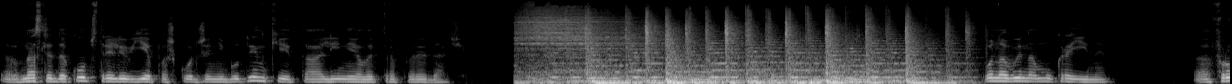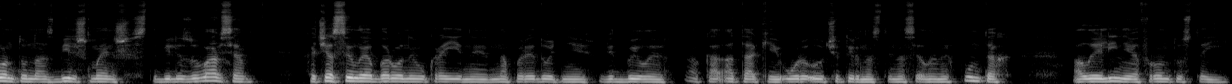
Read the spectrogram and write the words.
Внаслідок обстрілів є пошкоджені будинки та лінії електропередач. По новинам України. Е, Фронт у нас більш-менш стабілізувався. Хоча Сили оборони України напередодні відбили атаки у 14 населених пунктах, але лінія фронту стоїть.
